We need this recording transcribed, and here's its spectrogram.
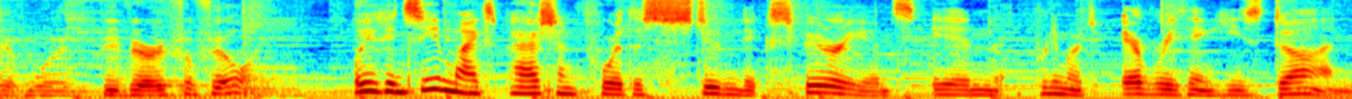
it would be very fulfilling. Well, you can see Mike's passion for the student experience in pretty much everything he's done.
